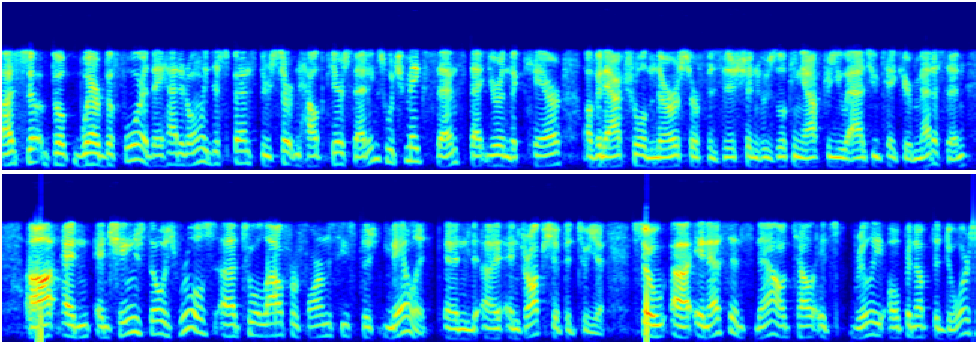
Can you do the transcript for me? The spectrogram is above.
Uh, so, but where before they had it only dispensed through certain healthcare settings, which makes sense that you're in the care of an actual nurse or physician who's looking after you as you take your medicine, uh, and and changed those rules uh, to allow for pharmacies to mail it and uh, and drop ship it to you. So in essence, now tell it's really opened up the doors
